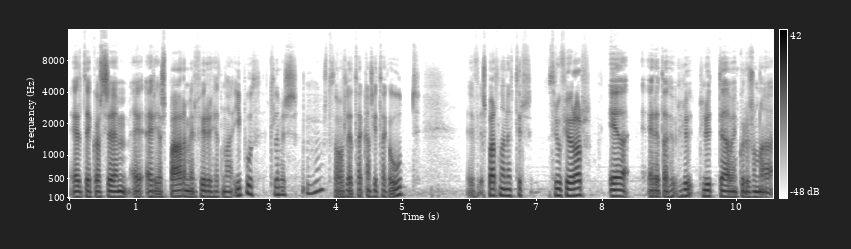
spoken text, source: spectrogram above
er þetta eitthvað sem er, er ég að spara mér fyrir hérna íbúð til dæmis, mm -hmm. þá ætla ég að kannski taka út sparnan eftir þrjú, fjör ár. Eða er þetta hlu- hluti af einhverju svona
